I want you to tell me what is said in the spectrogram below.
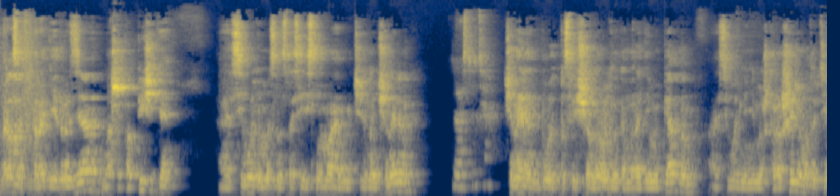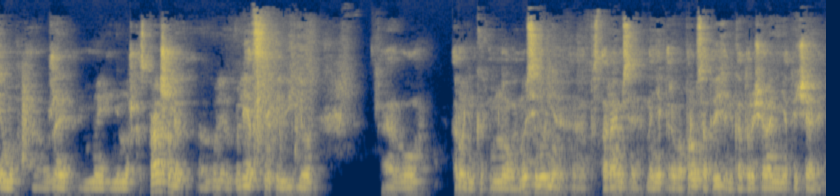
Здравствуйте, дорогие друзья, наши подписчики. Э, сегодня мы с Анастасией снимаем очередной ченнелинг. Здравствуйте. Ченнелинг будет посвящен родинкам и родимым пятнам. А сегодня немножко расширим эту тему. Э, уже мы немножко спрашивали в лекциях и видео э, о родинках немного. Но сегодня постараемся на некоторые вопросы ответить, на которые еще ранее не отвечали.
